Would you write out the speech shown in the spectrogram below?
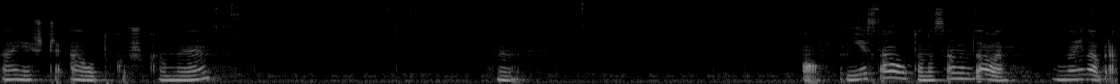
A jeszcze autko szukamy. Hmm. O, jest auto na samym dole. No i dobra.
